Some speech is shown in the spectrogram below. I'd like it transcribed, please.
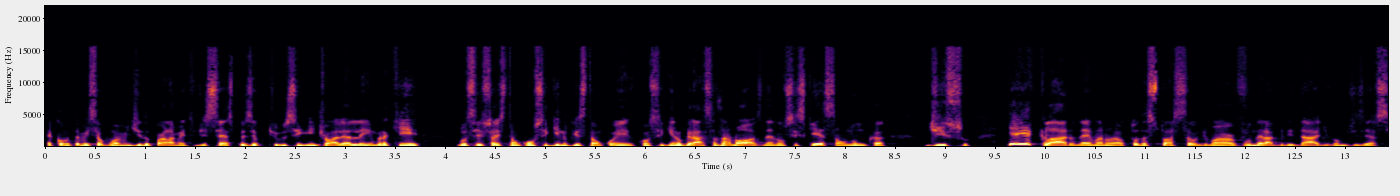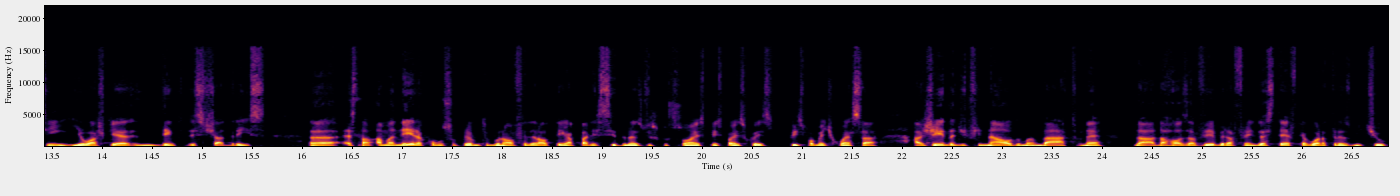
É como também se alguma medida o parlamento dissesse para o executivo o seguinte: olha, lembra que vocês só estão conseguindo o que estão conseguindo graças a nós, né? Não se esqueçam nunca disso. E aí, é claro, né, Manuel, toda situação de maior vulnerabilidade, vamos dizer assim, e eu acho que é dentro desse xadrez Uh, essa, a maneira como o Supremo Tribunal Federal tem aparecido nas discussões, principalmente com, esse, principalmente com essa agenda de final do mandato, né, da, da Rosa Weber à frente do STF, que agora transmitiu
